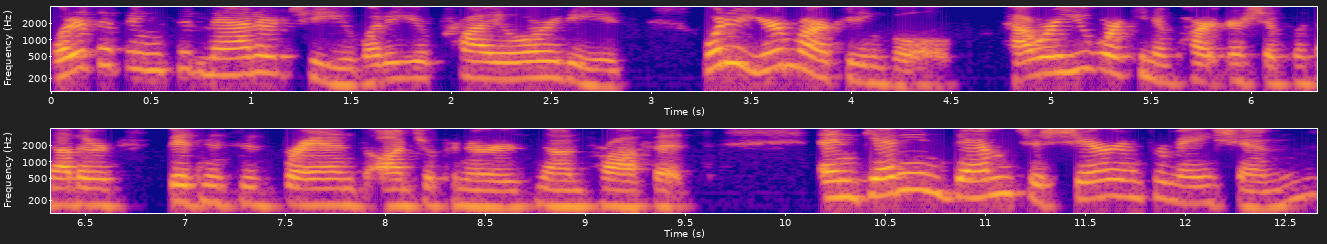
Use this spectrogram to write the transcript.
what are the things that matter to you? What are your priorities? What are your marketing goals? How are you working in partnership with other businesses, brands, entrepreneurs, nonprofits? And getting them to share information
